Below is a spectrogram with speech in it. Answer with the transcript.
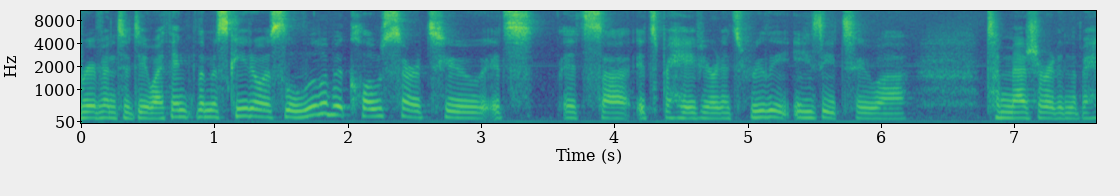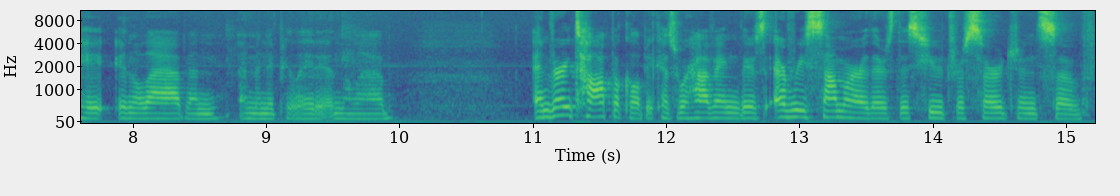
driven to do. I think the mosquito is a little bit closer to its its uh, its behavior, and it's really easy to uh, to measure it in the in the lab and, and manipulate it in the lab. And very topical because we're having there's every summer there's this huge resurgence of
